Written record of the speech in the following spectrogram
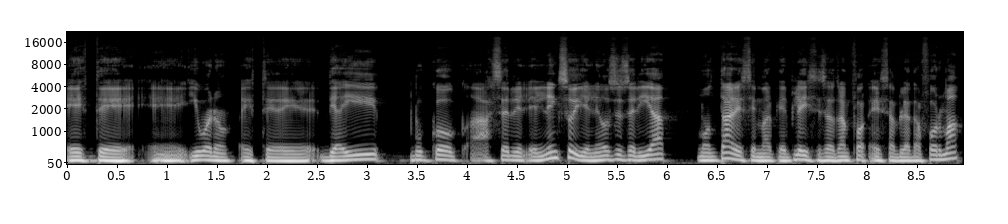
Este, eh, y bueno, este, de ahí busco hacer el, nexo y el negocio sería montar ese marketplace, esa, esa plataforma,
